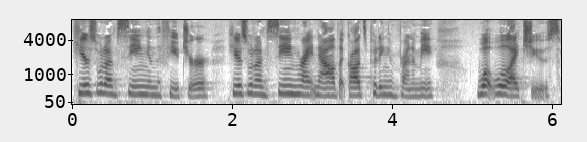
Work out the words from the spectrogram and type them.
here's what I'm seeing in the future, here's what I'm seeing right now that God's putting in front of me. What will I choose?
